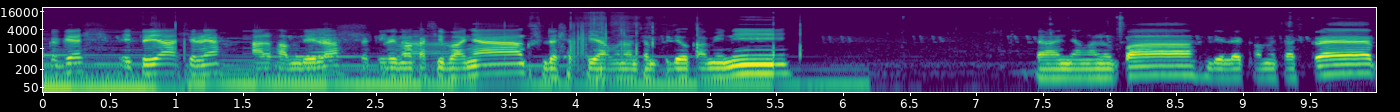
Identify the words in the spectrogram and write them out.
oke guys itu ya hasilnya. Alhamdulillah terima kasih banyak sudah setia menonton video kami ini. Dan jangan lupa di like comment subscribe.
